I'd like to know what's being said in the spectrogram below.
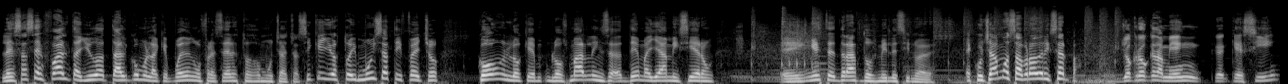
les hace falta ayuda tal como la que pueden ofrecer estos dos muchachos. Así que yo estoy muy satisfecho con lo que los Marlins de Miami hicieron en este draft 2019. Escuchamos a Broderick Serpa. Yo creo que también que, que sí.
